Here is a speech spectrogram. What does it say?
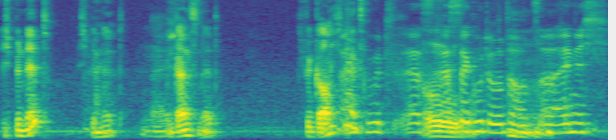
Ich bin nett. Ich bin nett. Ich Nein. bin ganz nett. Ich bin gar nicht Ja, nett. gut, er ist, Oh. er ist der Gute unter uns. äh, Eigentlich.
